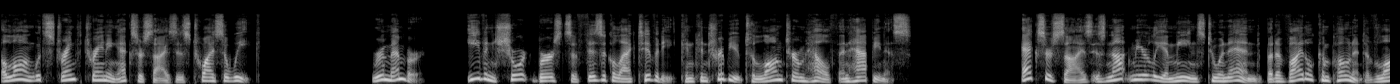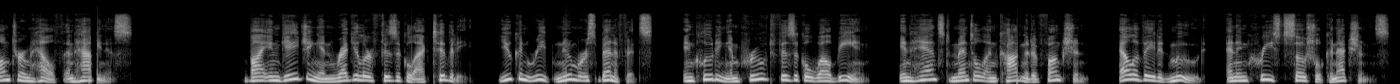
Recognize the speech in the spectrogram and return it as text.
along with strength training exercises twice a week. Remember, even short bursts of physical activity can contribute to long term health and happiness. Exercise is not merely a means to an end but a vital component of long term health and happiness. By engaging in regular physical activity, you can reap numerous benefits, including improved physical well being, enhanced mental and cognitive function, elevated mood, and increased social connections.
